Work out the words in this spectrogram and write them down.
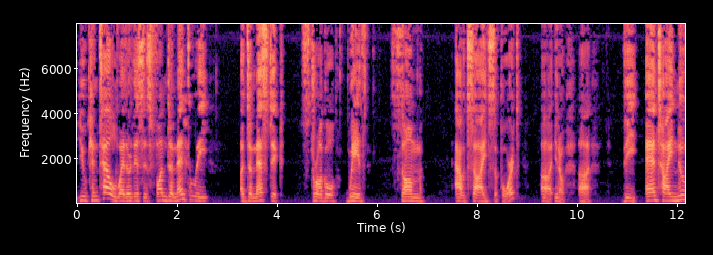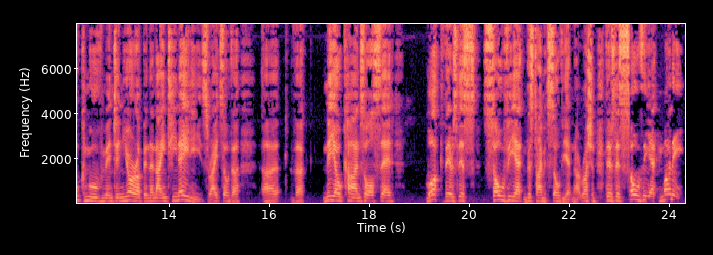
you can tell whether this is fundamentally a domestic struggle with some outside support. Uh, you know, uh, the anti-nuke movement in Europe in the 1980s, right? So the uh, the neocons all said, "Look, there's this Soviet, this time it's Soviet, not Russian. There's this Soviet money.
